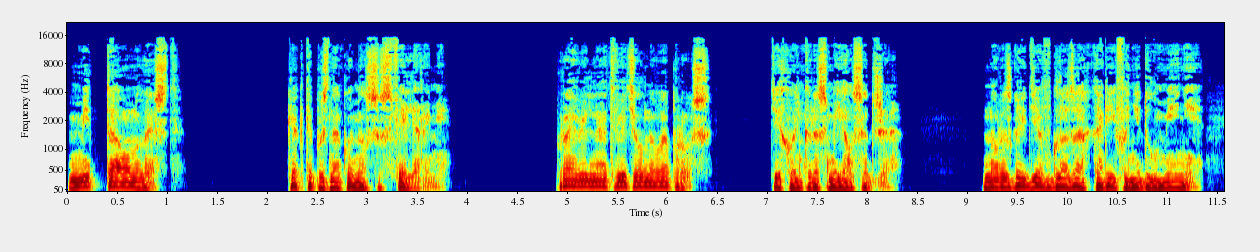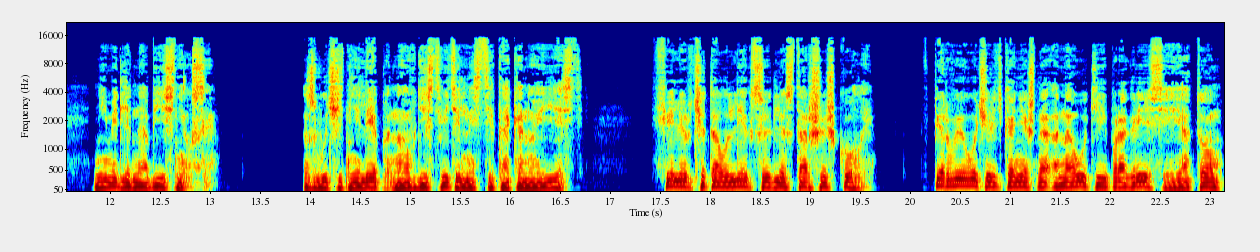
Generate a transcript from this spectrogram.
Мидтаун-Вест. Как ты познакомился с Феллерами? Правильно ответил на вопрос. Тихонько рассмеялся Джа. Но, разглядев в глазах Карифа недоумение, немедленно объяснился. Звучит нелепо, но в действительности так оно и есть. Феллер читал лекцию для старшей школы. В первую очередь, конечно, о науке и прогрессе и о том,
